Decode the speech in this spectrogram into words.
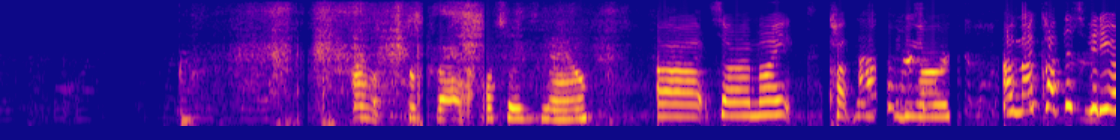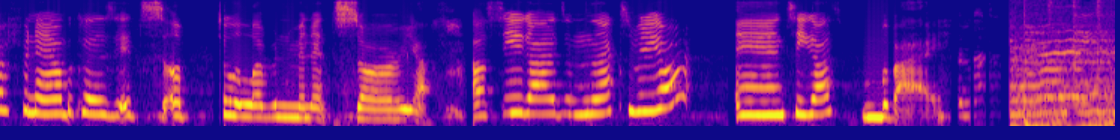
Or Otters. Prefer. Otters now. Uh, so I might cut this video. I might cut this video for now because it's up to 11 minutes. So yeah, I'll see you guys in the next video, and see you guys. Bye bye. Imagine Oh.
